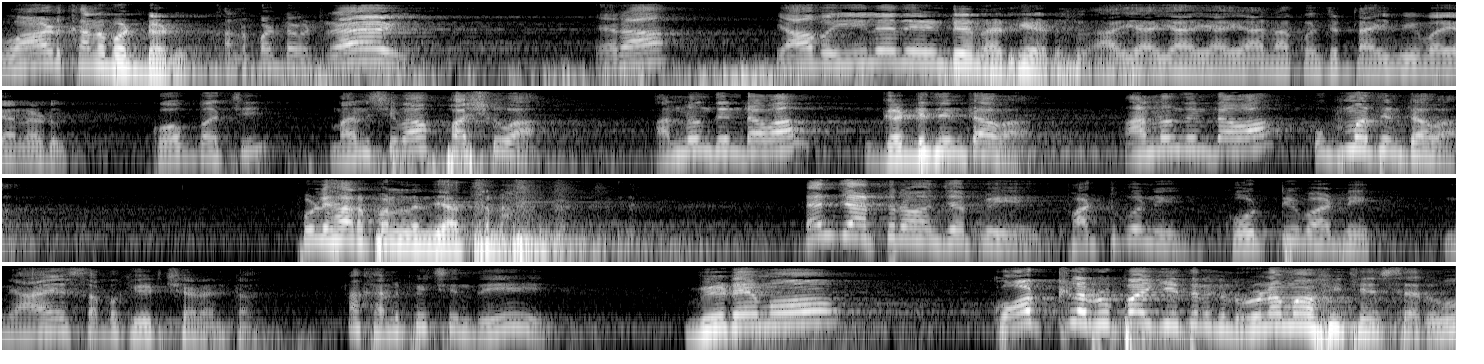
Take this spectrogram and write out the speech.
వాడు కనబడ్డాడు. కనబడ్డాడు రాయ్ ఎరా యాభై ఇలేదేంటి అని అడిగాడు. అయ్యా అయ్యా అయ్యా, నాకు కొంచెం టైం ఇవ్వయి అన్నాడు. కోపం వచ్చి మనిషివా పశువా? అన్నం తింటావా గడ్డి తింటావా? అన్నం తింటావా ఉప్మా తింటావా? పులిహార పనులను చేస్తున్నావు ఏం చేస్తున్నావు అని చెప్పి పట్టుకొని కొట్టి వాడిని న్యాయ సభకి ఈడ్చాడంట. నాకు అనిపించింది వీడేమో కోట్ల రూపాయలకి ఇతనికి రుణమాఫీ చేశారు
